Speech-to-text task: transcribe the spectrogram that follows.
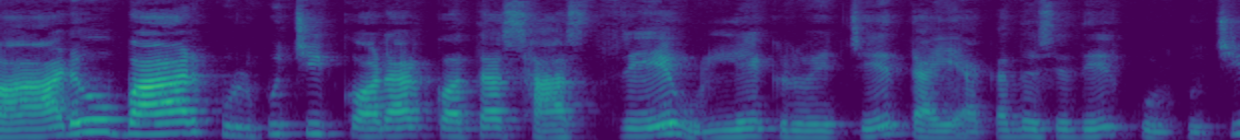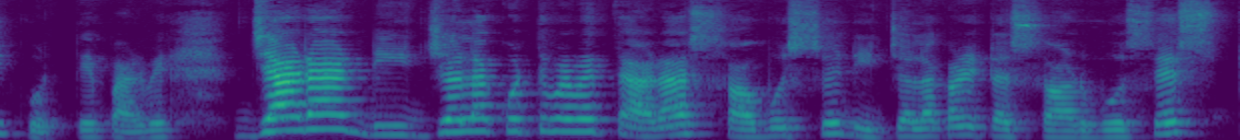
বারো বার কুলকুচি করার কথা শাস্ত্রে উল্লেখ রয়েছে, তাই একাদশী দিন কুলকুচি করতে পারবে। যারা নির্জলা করতে পারবে, তারা অবশ্যই নির্জলা করে। এটা সর্বশ্রেষ্ঠ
